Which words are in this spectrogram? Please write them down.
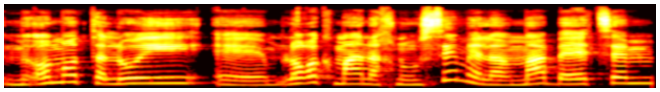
מאוד מאוד תלוי אמ, לא רק מה אנחנו עושים, אלא מה בעצם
